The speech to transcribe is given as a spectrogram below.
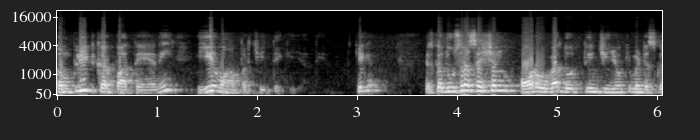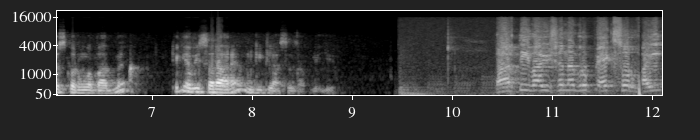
कंप्लीट कर पाते हैं या नहीं, ये वहाँ पर चीज़ देखी जाती है। ठीक है? इसका दूसरा सेशन और होगा। दो, तीन चीज़ों की मैं डिस्कस करूँगा बाद में। ठीक है, अभी सर आ रहे हैं, उनकी क्लासेस आप लीजिए। भारतीय वायुसेना ग्रुप एक्स और वाई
